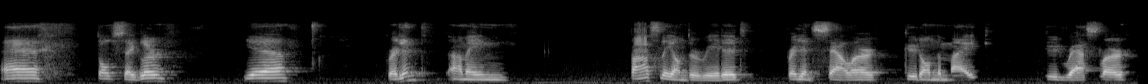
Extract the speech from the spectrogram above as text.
Uh, Dolph Ziggler, yeah, brilliant. I mean, vastly underrated. Brilliant seller, good on the mic, good wrestler.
